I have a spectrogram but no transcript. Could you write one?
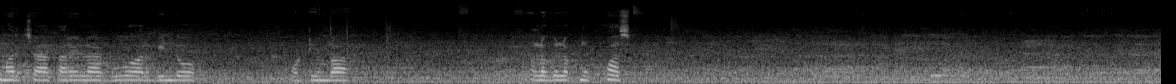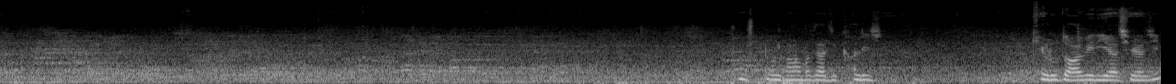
મરચાં, કારેલા, ગુવાર, ભીંડો કોઠીંબા અલગ અલગ મુખવાસ. સ્ટોલ ઘણા બધા હજી ખાલી છે. ખેડૂતો આવી રહ્યા છે હજી.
